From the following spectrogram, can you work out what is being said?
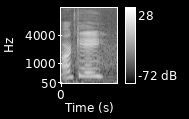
Ok.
